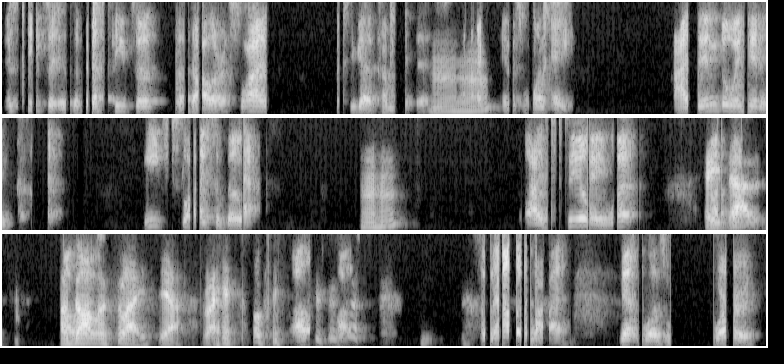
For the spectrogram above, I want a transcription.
this pizza is the best pizza a dollar a slice. You got to come get this, all right? And it's one eight. I didn't go ahead and cut each slice of those. Mm-hmm. I still pay what? Eight dollars. A dollar slice. Yeah. Right. Okay. So now buy that was worth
